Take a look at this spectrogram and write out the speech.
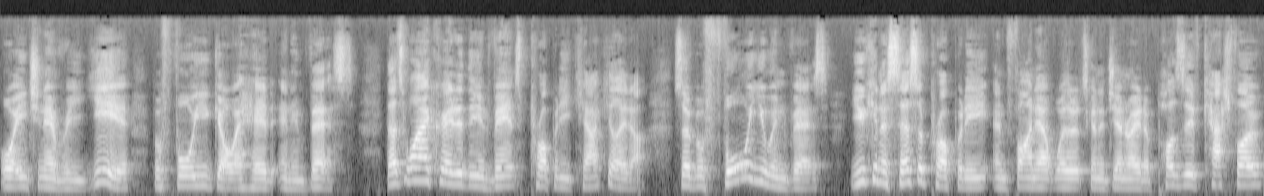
or each and every year before you go ahead and invest. That's why I created the advanced property calculator. So before you invest, you can assess a property and find out whether it's going to generate a positive cash flow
